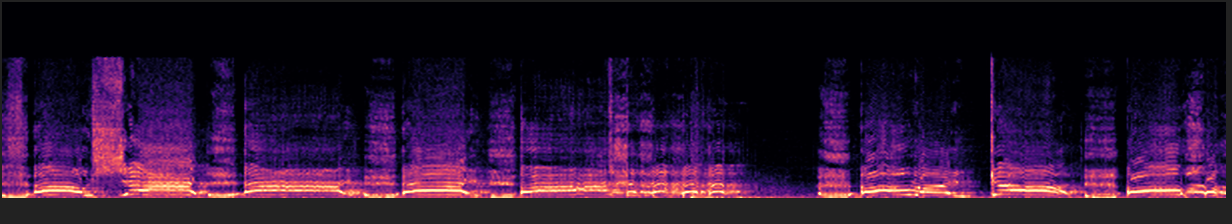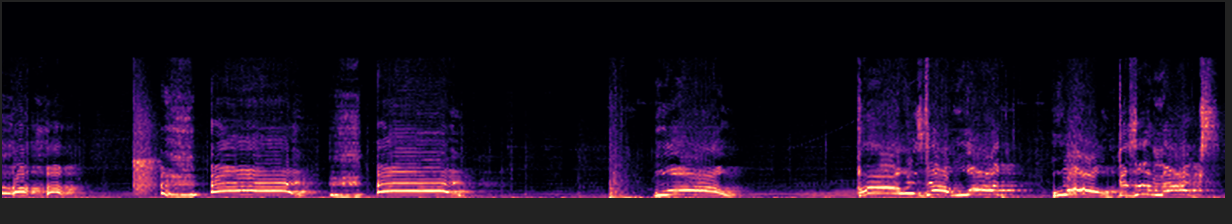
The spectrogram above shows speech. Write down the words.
Oh! oh shit! Hey! Hey! Ah! oh my god! Oh! Hey! Hey! Whoa! How is that? What? Whoa! This is a max!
